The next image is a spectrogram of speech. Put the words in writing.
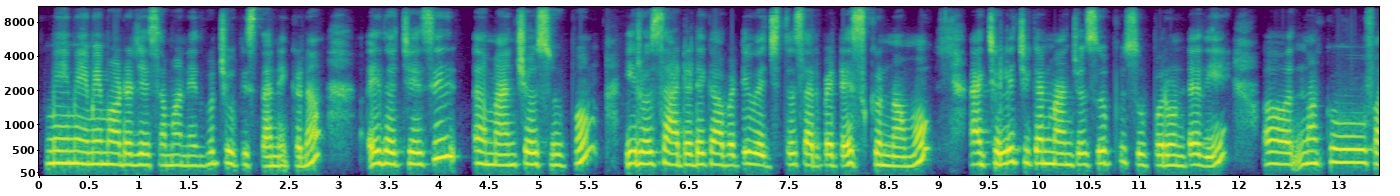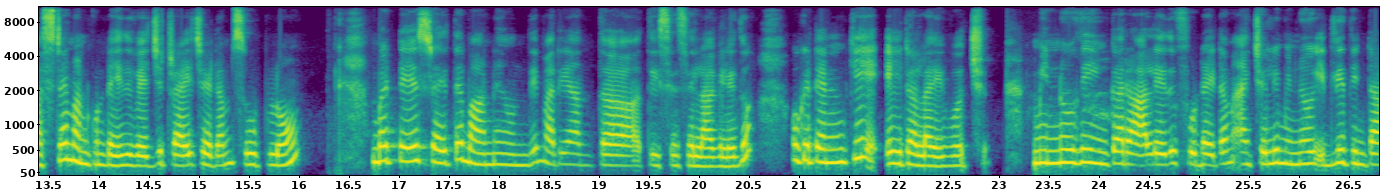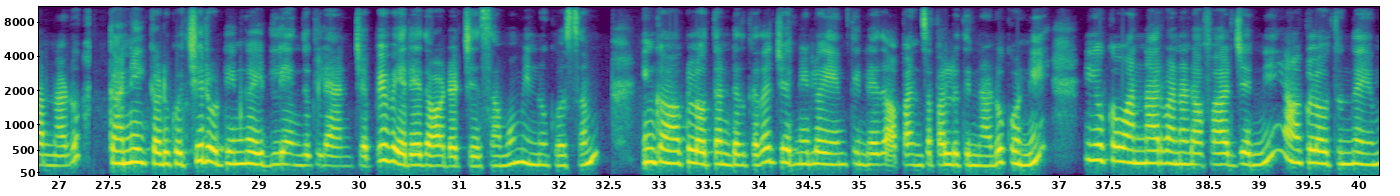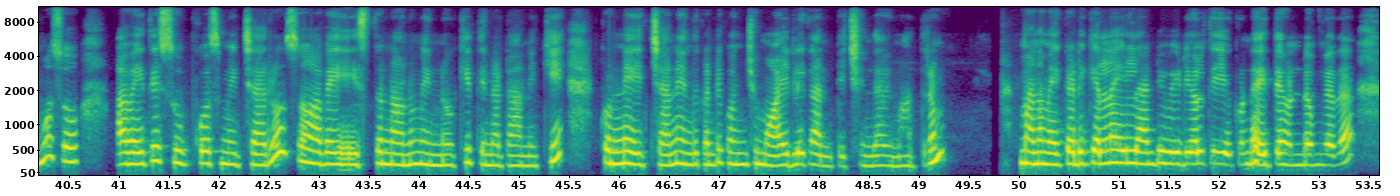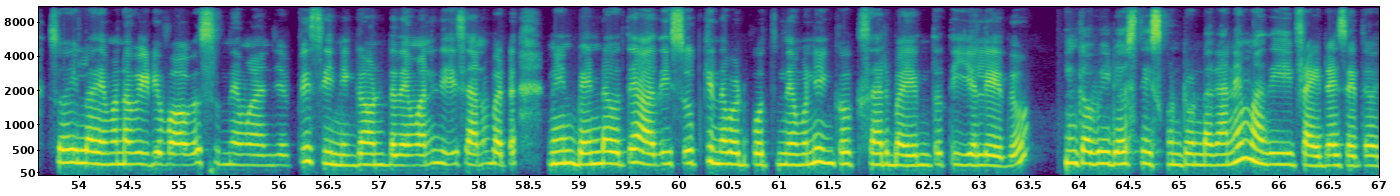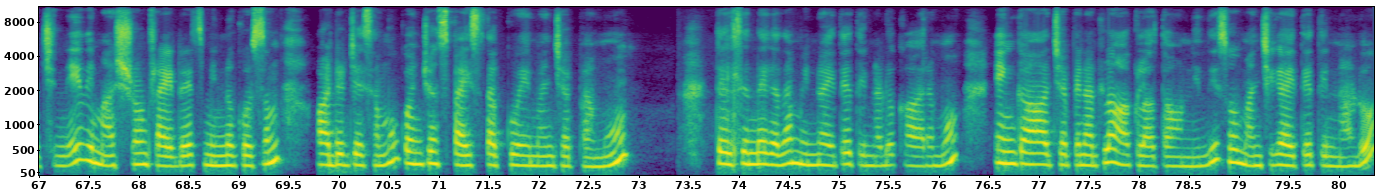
మేము ఏమేమి ఆర్డర్ చేసాము అనేది కూడా చూపిస్తాను ఇక్కడ. ఇది వచ్చేసి మ్యాంచో సూప్ ఈరోజు సాటర్డే కాబట్టి వెజ్తో సరిపెట్టేసుకున్నాము. Actually chicken manchow soup super ఉంటుంది. నాకు ఫస్ట్ టైం అనుకుంటా ఇది వెజ్ ట్రై చేయడం సూప్లో బట్ టేస్ట్ అయితే బాగానే ఉంది. మరి అంత తీసేసేలాగా లేదు. ఒక టెన్కి ఎయిట్ అలా ఇవ్వచ్చు. మిన్నుది ఇంకా రాలేదు. Food item actually Minnu idli తింటా అన్నాడు. కానీ ఇక్కడికి వచ్చి రొటీన్గా ఇడ్లీ ఎందుకులే అని చెప్పి వేరేది ఆర్డర్ చేసాము మిన్ను కోసం. ఇంకా ఆకులు అవుతుంటుంది కదా జర్నీలో ఏం తినలేదు. ఆ పంచపళ్ళు తిన్నాడు కొన్ని. ఈ ఒక one hour one and half hour journey ఆకులు అవుతుందో ఏమో. సో అవైతే సూప్ కోసం ఇచ్చారు. సో అవి ఇస్తున్నాను మిన్నుకి తినటానికి. కొన్ని ఇచ్చాను. ఎందుకంటే కొంచెం ఆయిలీగా అనిపించింది అవి మాత్రం. మనం ఎక్కడికి వెళ్ళినా ఇలాంటి వీడియోలు తీయకుండా అయితే ఉండం కదా. సో ఇలా ఏమన్నా వీడియో బాగొస్తుందేమో అని చెప్పి సీనిక్గా గా అని తీసాను బట్ నేను బెండ్ అవుతే అది సూప్ కింద పడిపోతుందేమో అని ఇంకొకసారి భయంతో తీయలేదు. ఇంకా వీడియోస్ తీసుకుంటూ ఉండగానే మాది ఫ్రైడ్ రైస్ అయితే వచ్చింది. ఇది మష్రూమ్ ఫ్రైడ్ రైస్ మిన్ను కోసం ఆర్డర్ చేసాము కొంచెం స్పైస్ తక్కువ వేయమని చెప్పాము. తెలిసిందే కదా మిన్ను అయితే తిన్నాడు కారము. ఇంకా చెప్పినట్లు ఆకలి అవుతా ఉండింది. సో మంచిగా అయితే తిన్నాడు.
